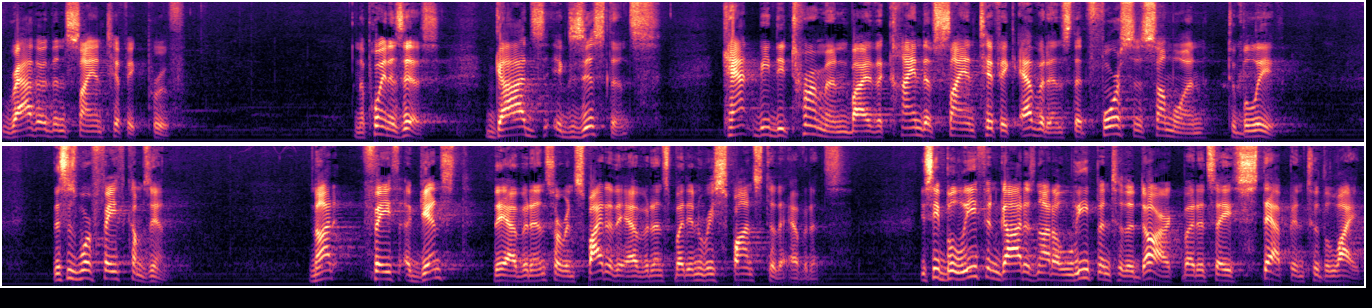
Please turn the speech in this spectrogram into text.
rather than scientific proof. And the point is this God's existence can't be determined by the kind of scientific evidence that forces someone to believe. This is where faith comes in. Not faith against the evidence or in spite of the evidence, but in response to the evidence. You see, belief in God is not a leap into the dark, but it's a step into the light,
